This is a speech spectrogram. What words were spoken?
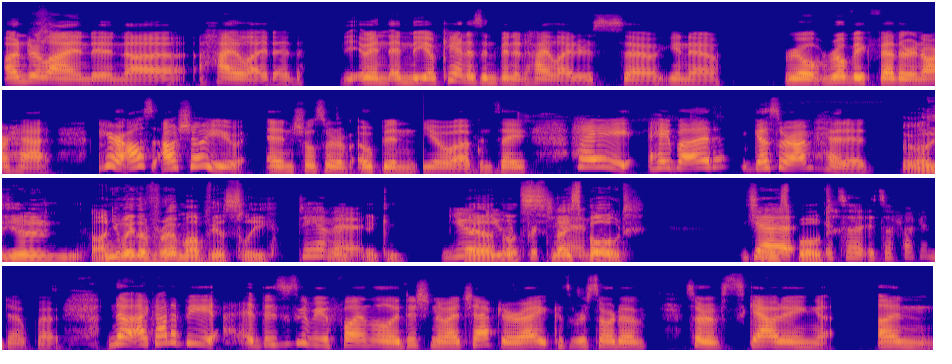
underlined and uh, highlighted. And, and the Okanas invented highlighters, so you know, real real big feather in our hat. Here, I'll I'll show you, and she'll sort of open Yo up and say, "Hey, hey, bud, guess where I'm headed." Uh, you're on your way to Vrymm, obviously. Damn it! I can- you yeah, you no, it's a nice boat. It's a yeah, nice boat. it's a it's a fucking dope boat. No, I gotta be. This is gonna be a fun little addition to my chapter, right? Because we're sort of sort of scouting un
